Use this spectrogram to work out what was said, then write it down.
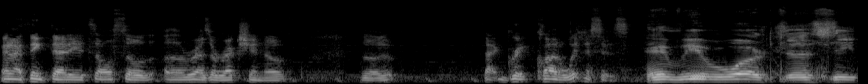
and I think that it's also a resurrection of the that great cloud of witnesses. Have you ever watched Jesse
